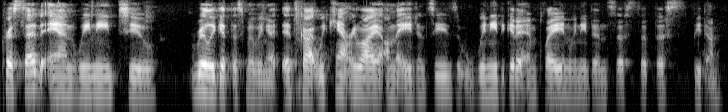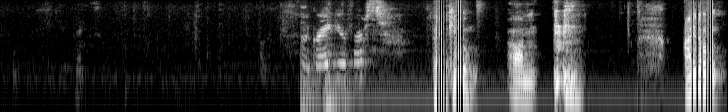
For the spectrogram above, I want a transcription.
Chris said, and we need to really get this moving. It, it's got. We can't rely on the agencies. We need to get it in play, and we need to insist that this be done. Uh, Greg, you're first. Thank you. Um, I don't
